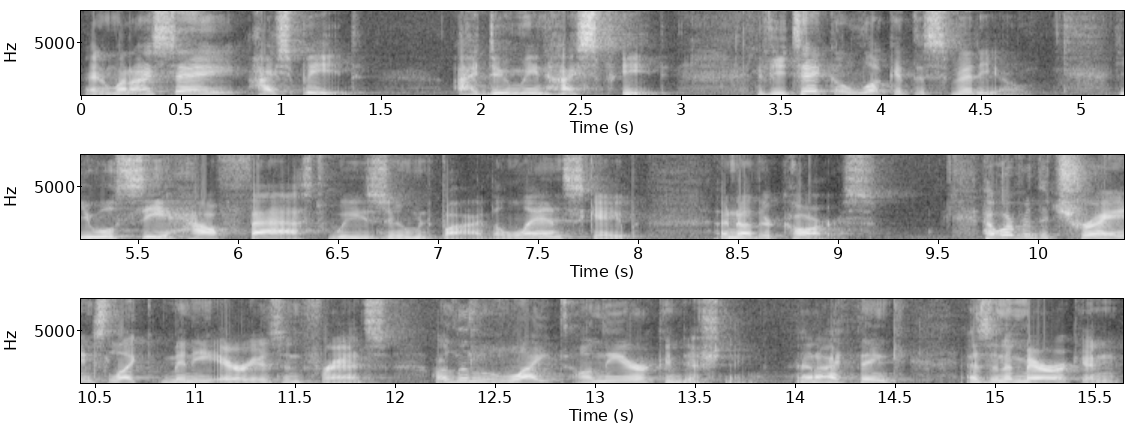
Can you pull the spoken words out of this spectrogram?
And when I say high speed, I do mean high speed. If you take a look at this video, you will see how fast we zoomed by the landscape and other cars. However, the trains, like many areas in France, are a little light on the air conditioning, and I think as an American,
